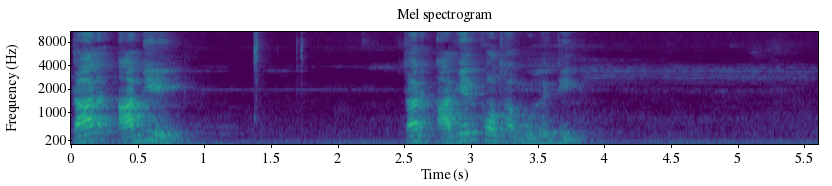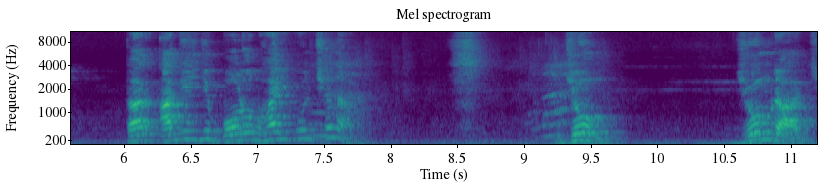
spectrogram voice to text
তার আগে, তার আগের কথা বলে দিই। তার আগে যে বড় ভাই বলছে না যম যমরাজ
